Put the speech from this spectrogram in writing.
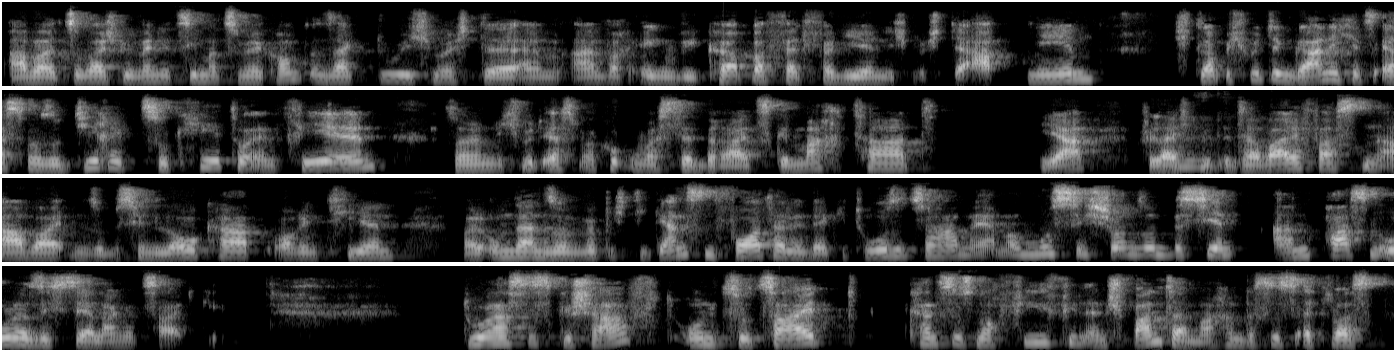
Aber zum Beispiel, wenn jetzt jemand zu mir kommt und sagt, du, ich möchte ähm, einfach irgendwie Körperfett verlieren, ich möchte abnehmen, ich glaube, ich würde dem gar nicht jetzt erstmal so direkt zu Keto empfehlen, sondern ich würde erstmal gucken, was der bereits gemacht hat, ja, vielleicht mhm. mit Intervallfasten arbeiten, so ein bisschen Low Carb orientieren, weil um dann so wirklich die ganzen Vorteile der Ketose zu haben, ja, man muss sich schon so ein bisschen anpassen oder sich sehr lange Zeit geben. Du hast es geschafft und zurzeit kannst du es noch viel, viel entspannter machen. Das ist etwas,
